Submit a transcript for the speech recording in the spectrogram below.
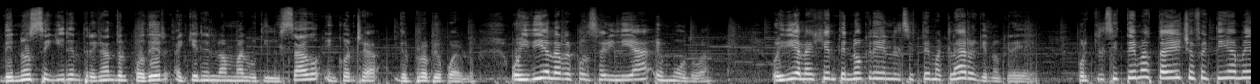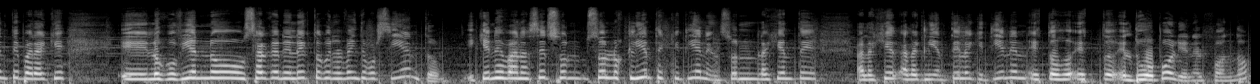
de no seguir entregando el poder a quienes lo han mal utilizado en contra del propio pueblo. Hoy día la responsabilidad es mutua. Hoy día la gente no cree en el sistema, claro que no cree, porque el sistema está hecho efectivamente para que eh, los gobiernos salgan electos con el 20%. ¿Y quienes van a ser? Son, son los clientes que tienen, son la gente, a la, a la clientela que tienen estos, esto, el duopolio en el fondo.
